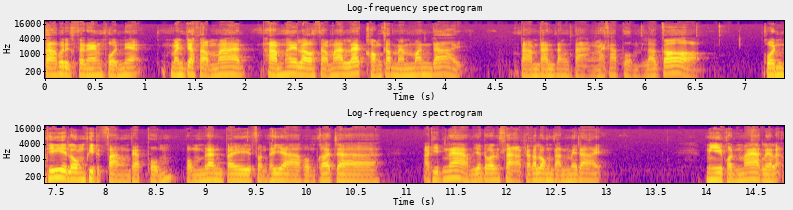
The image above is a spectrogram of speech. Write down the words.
ตาผลึกแสดงผลเนี่ย มันจะสามารถทำให้เราสามารถแลกของกับแมมมอนได้ ตามดันต่างๆนะครับผมแล้วก็คนที่ลงผิดฝั่งแบบผม ผมดันไปสนธยา ผมก็จะอาทิตย์หน้า ผมจะโดนสาบแล้วก็ลงดันไม่ได้ มีผลมากเลยละ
